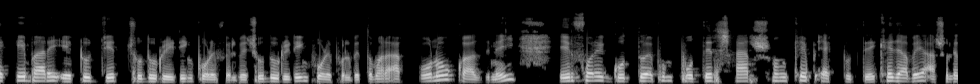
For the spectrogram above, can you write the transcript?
একেবারে এ টু জেড শুধু রিডিং পড়ে ফেলবে, শুধু রিডিং পড়ে ফেলবে। তোমার আর কোনো কাজ নেই। এরপরে গদ্য এবং পদ্যের সার সংক্ষেপ একটু দেখে যাবে আসলে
